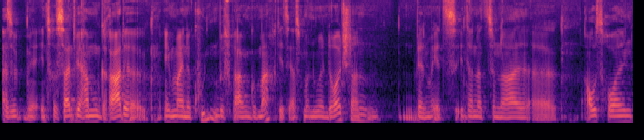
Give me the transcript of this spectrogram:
Also interessant, wir haben gerade eben eine Kundenbefragung gemacht, jetzt erstmal nur in Deutschland, werden wir jetzt international äh, ausrollen.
